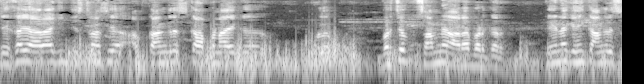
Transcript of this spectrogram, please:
देखा जा रहा है कि जिस तरह से अब कांग्रेस का अपना एक मतलब वर्चस्व सामने आ रहा है बढ़कर, कहीं ना कहीं कांग्रेस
